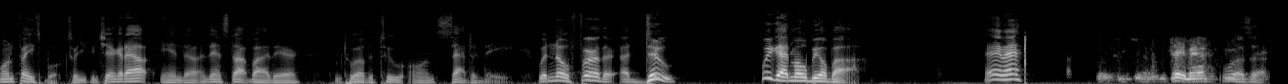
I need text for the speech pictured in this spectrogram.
on Facebook. So you can check it out and, uh, and then stop by there from 12 to 2 on Saturday. With no further ado, we got Mobile Bob. Hey, man. Hey, man. What's up?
